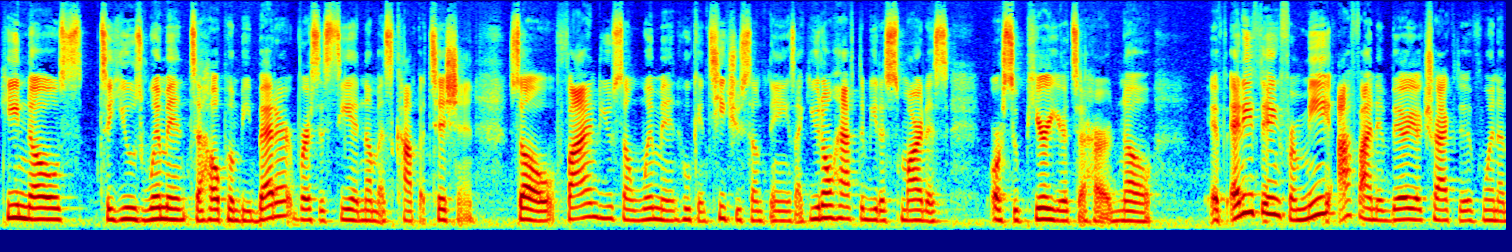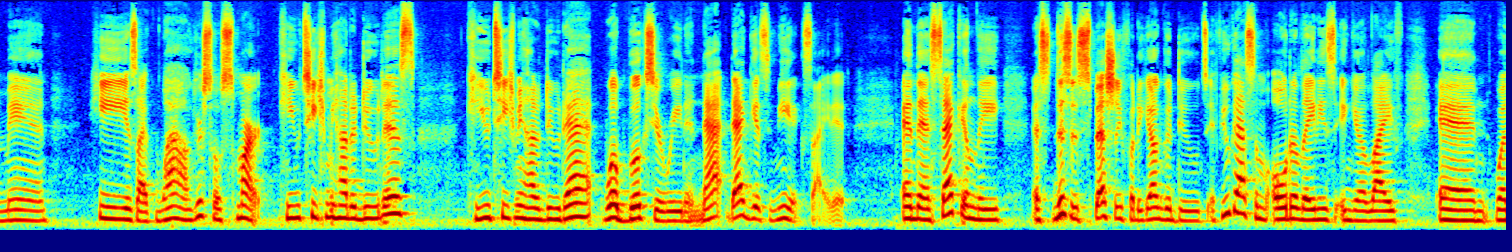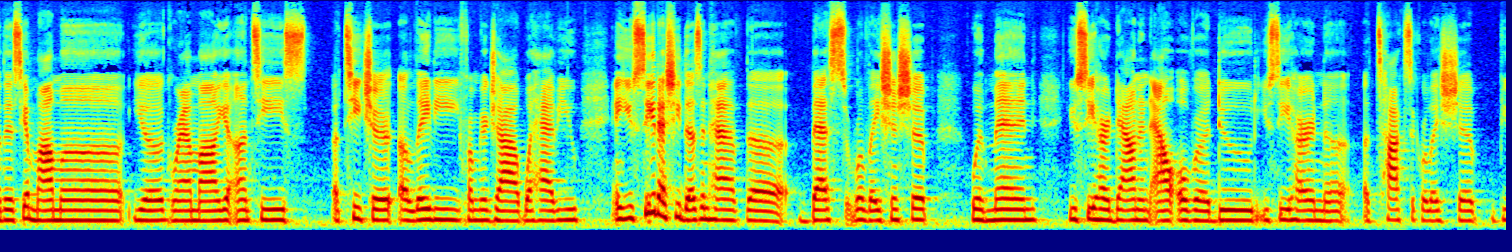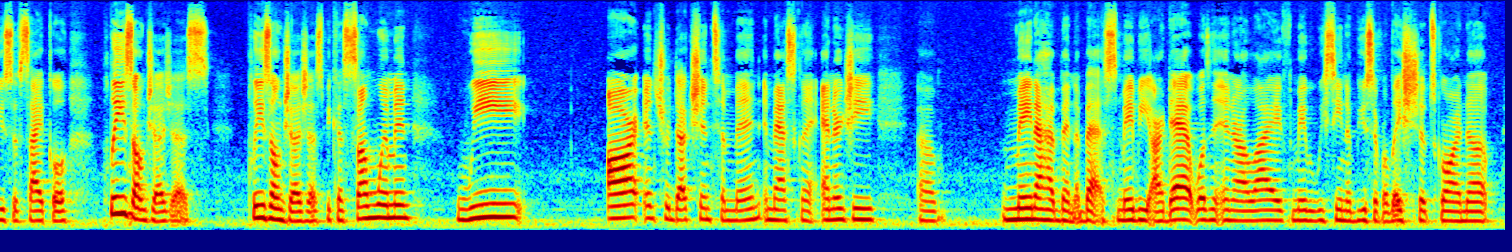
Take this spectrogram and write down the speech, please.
He knows to use women to help him be better versus seeing them as competition. So find you some women who can teach you some things. Like you don't have to be the smartest or superior to her. No. If anything, for me, I find it very attractive when a man he is like, "Wow, you're so smart. Can you teach me how to do this? Can you teach me how to do that? What books you're reading?" That that gets me excited. And then secondly, this is especially for the younger dudes. If you got some older ladies in your life, and whether it's your mama, your grandma, your aunties, a teacher, a lady from your job, what have you, and you see that she doesn't have the best relationship with men, you see her down and out over a dude, you see her in a, a toxic relationship, abusive cycle, please don't judge us. Please don't judge us because some women, we, our introduction to men and masculine energy, uh, may not have been the best. Maybe our dad wasn't in our life. Maybe we seen abusive relationships growing up,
